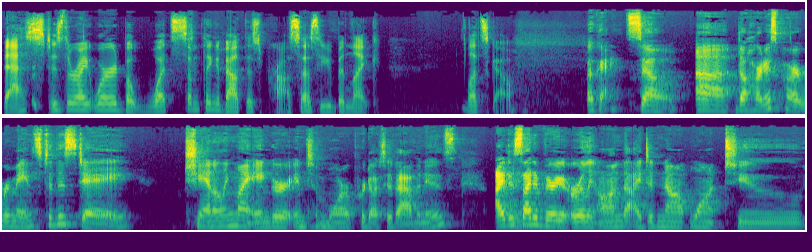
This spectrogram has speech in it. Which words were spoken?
best is the right word, but what's something about this process that you've been like let's go. Okay. So, uh the hardest part remains to this day channeling my anger into more productive avenues. I decided very early on that I did not want to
